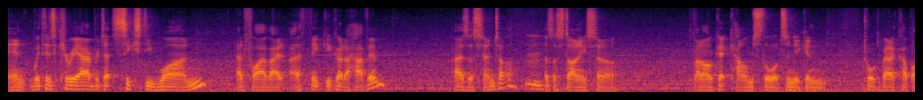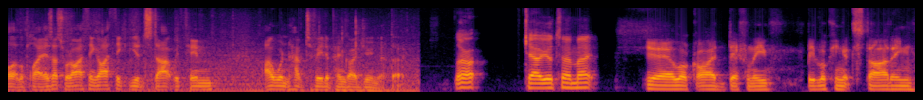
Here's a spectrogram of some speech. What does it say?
and with his career average at 61 at 5'8, I think you've got to have him as a centre, hmm. as a starting centre. But I'll get Callum's thoughts and you can talk about a couple other players. That's what I think. I think you'd start with him. I wouldn't have Tevita Pangai Jr. though. All right. Cal, your turn, mate. Yeah, look, I'd definitely be looking at starting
